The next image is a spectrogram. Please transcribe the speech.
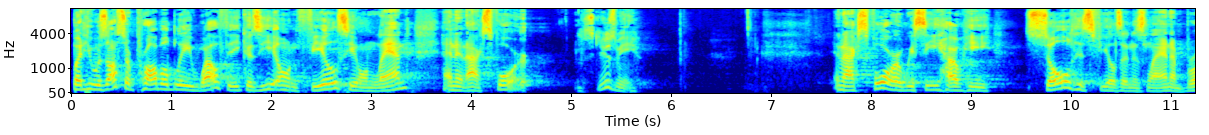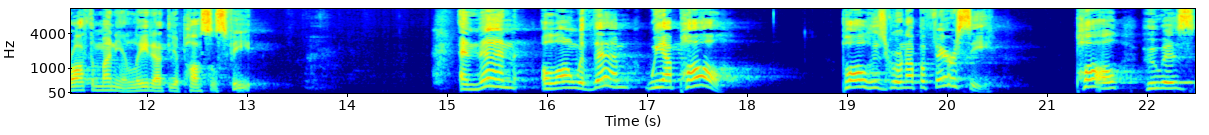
But he was also probably wealthy because he owned fields, he owned land. And in Acts 4, excuse me, in Acts 4, we see how he sold his fields and his land and brought the money and laid it at the apostles' feet. And then, along with them, we have Paul. Paul, who's grown up a Pharisee. Paul, who is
